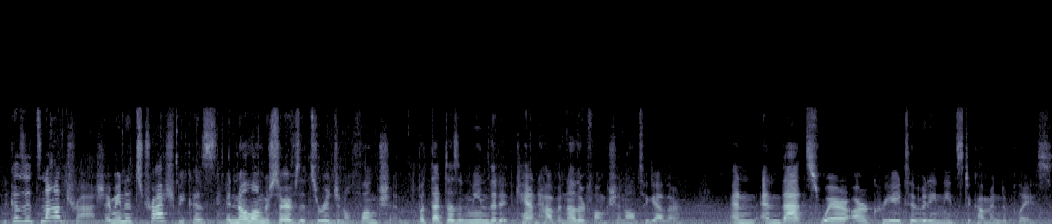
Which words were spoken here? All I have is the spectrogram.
because it's not trash. I mean, it's trash because it no longer serves its original function, but that doesn't mean that it can't have another function altogether and, and that's where our creativity needs to come into place.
